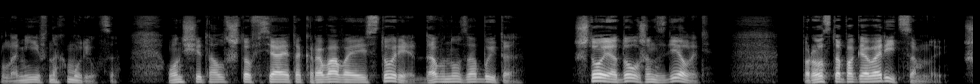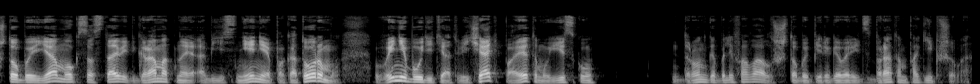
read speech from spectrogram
Ламиев нахмурился. Он считал, что вся эта кровавая история давно забыта. Что я должен сделать? Просто поговорить со мной, чтобы я мог составить грамотное объяснение, по которому вы не будете отвечать по этому иску. Дронго блефовал, чтобы переговорить с братом погибшего.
